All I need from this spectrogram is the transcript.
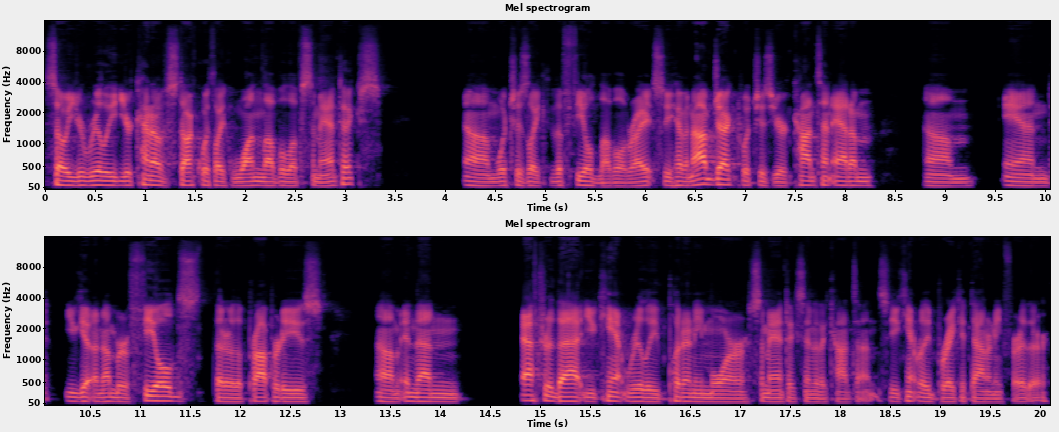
So you're really you're kind of stuck with like one level of semantics, um, which is like the field level, right? So you have an object, which is your content atom, um, and you get a number of fields that are the properties, um, and then after that, you can't really put any more semantics into the content. So you can't really break it down any further.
